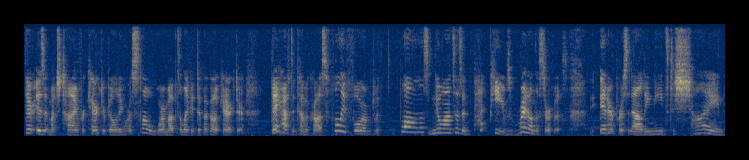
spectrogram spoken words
There isn't much time for character building or a slow warm up to like a difficult character. They have to come across fully formed with flaws, nuances, and pet peeves right on the surface. The inner personality needs to shine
